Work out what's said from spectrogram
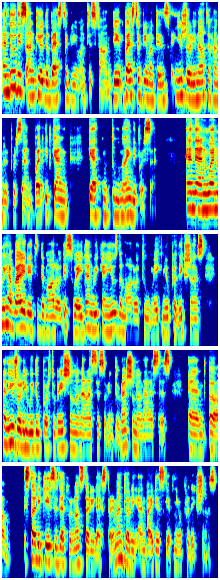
And do this until the best agreement is found. The best agreement is usually not 100%, but it can get to 90%. And then when we have validated the model this way, then we can use the model to make new predictions. And usually we do perturbation analysis or intervention analysis and um, study cases that were not studied experimentally, and by this give new predictions.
